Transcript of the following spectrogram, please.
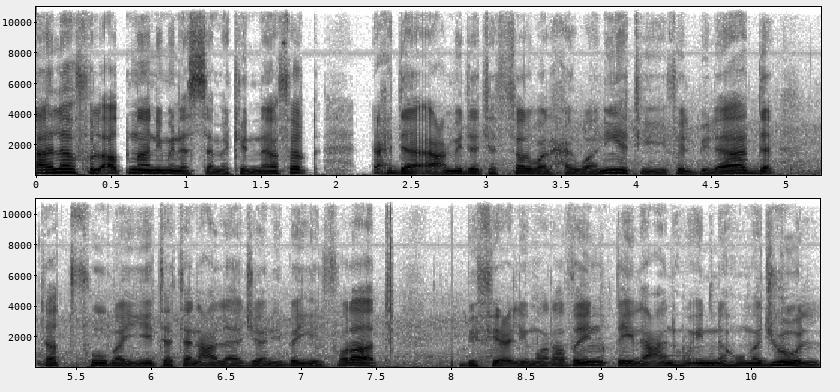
آلاف الأطنان من السمك النافق إحدى أعمدة الثروة الحيوانية في البلاد تطفو ميتة على جانبي الفرات بفعل مرض قيل عنه إنه مجهول.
